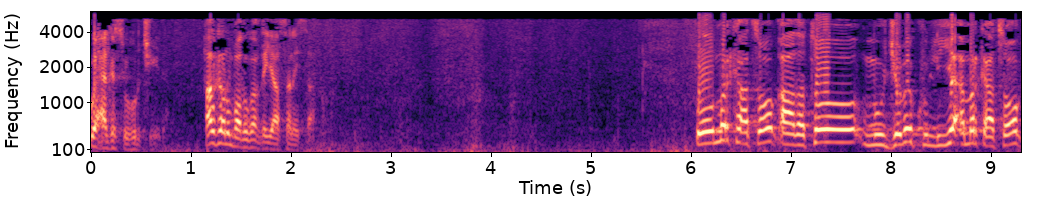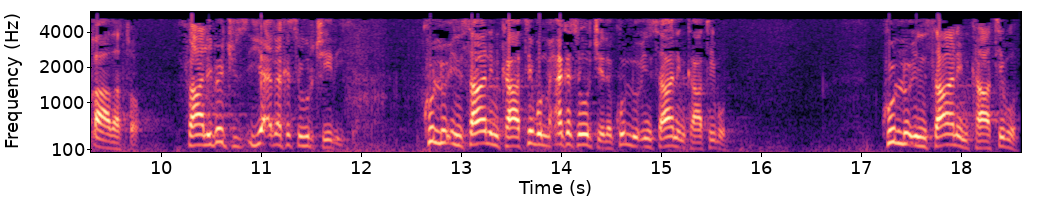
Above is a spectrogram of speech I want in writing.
Waxaa ka soo hor jeeda halkan unbaad uga qiyaasanaysaa oo markaad soo qaadato muujabo kuliyaa markaad soo qaadato saalibo juz-iya ka soo hor jeedaysa kullu insaanin kaatibun maxaa ka soo hor jeeda kullu insaanin kaatibun. Kullu insaanin kaatibun.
